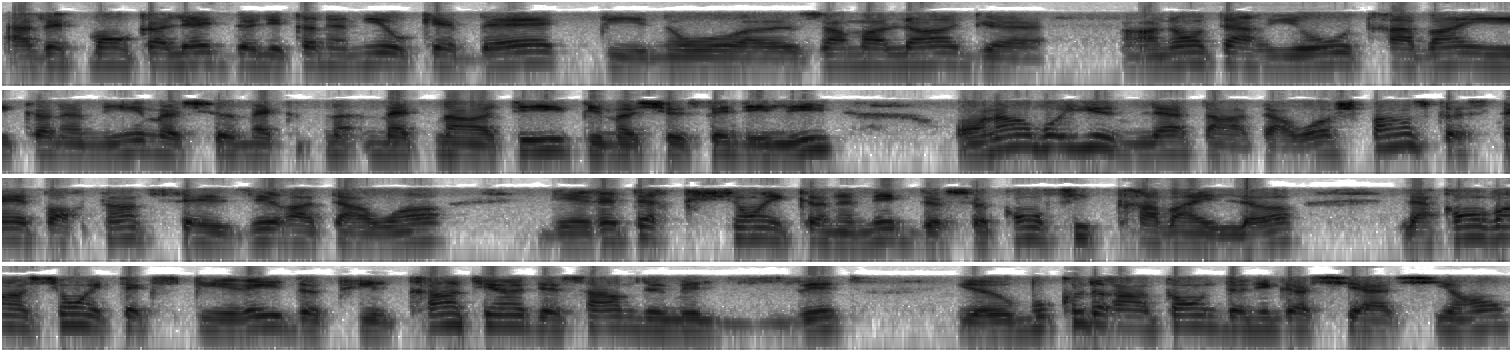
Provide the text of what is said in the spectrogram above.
avec mon collègue de l'économie au Québec, puis nos homologues en Ontario, Travail et Économie, M. McNaughty puis M. Fedeli, on a envoyé une lettre à Ottawa. Je pense que c'est important de saisir Ottawa des répercussions économiques de ce conflit de travail-là. La convention est expirée depuis le 31 décembre 2018. Il y a eu beaucoup de rencontres de négociations.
